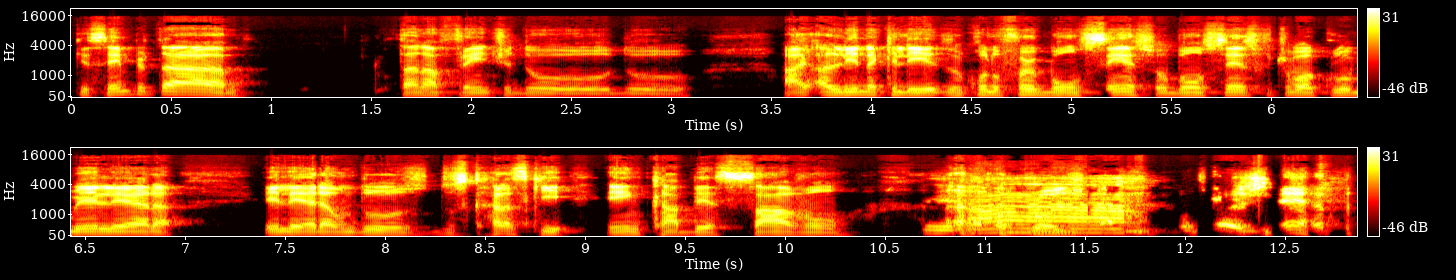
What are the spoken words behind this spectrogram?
que sempre tá, tá na frente do, do. Ali naquele. do- Quando for bom senso, o Bom Senso Futebol Clube, ele era, ele era um dos, dos caras que encabeçavam Ah, o projeto.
